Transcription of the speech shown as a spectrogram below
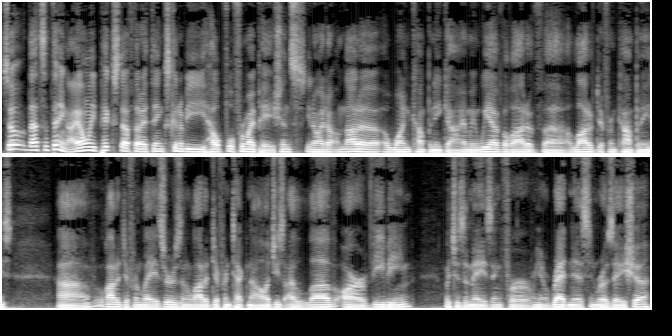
So that's the thing. I only pick stuff that I think is going to be helpful for my patients. You know, I don't. I'm not a, a one company guy. I mean, we have a lot of uh, a lot of different companies, uh, a lot of different lasers, and a lot of different technologies. I love our V beam, which is amazing for you know redness and rosacea.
